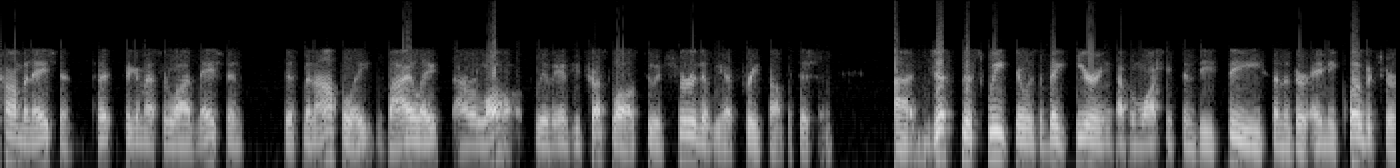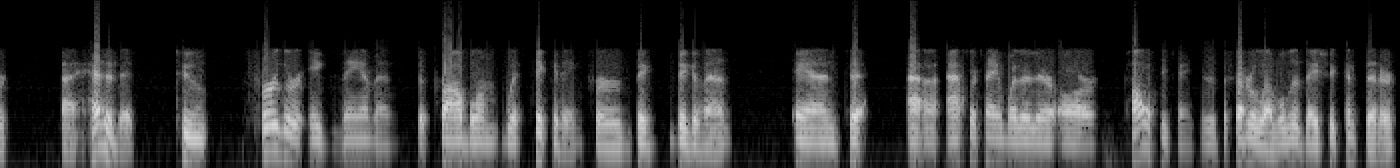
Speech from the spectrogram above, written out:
combination, T- Ticketmaster Live Nation, this monopoly violates our laws. We have antitrust laws to ensure that we have free competition. Uh, just this week, there was a big hearing up in Washington, D.C. Senator Amy Klobuchar uh, headed it to further examine the problem with ticketing for big big events and to uh, ascertain whether there are policy changes at the federal level that they should consider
